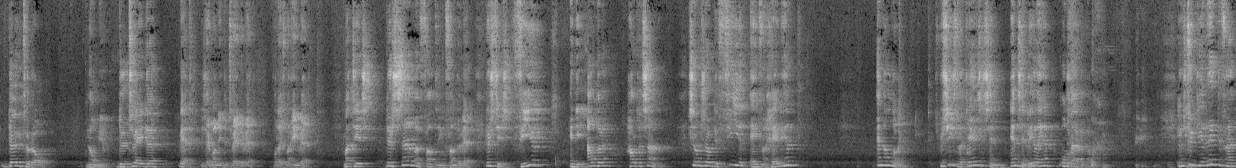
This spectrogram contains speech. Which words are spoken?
Deuteronomium, de tweede wet. Het is helemaal niet de tweede wet, want er is maar één wet. Maar het is de samenvatting van de wet. Dus het is vier en die andere houdt het samen. Sowieso de vier evangeliën en handeling. Dat is precies wat Jezus en zijn leerlingen ons duidelijk maken. Is natuurlijk direct de vraag,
